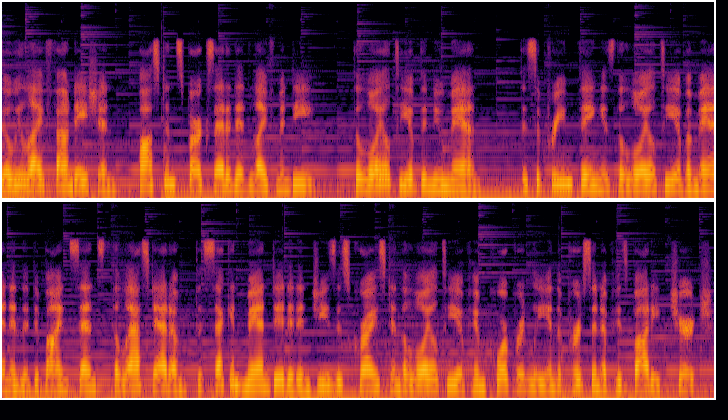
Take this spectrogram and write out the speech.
Zoe Life Foundation, Austin Sparks edited Liveman Dee. The loyalty of the new man. The supreme thing is the loyalty of a man in the divine sense, the last Adam, the second man did it in Jesus Christ and the loyalty of him corporately in the person of his body, church.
